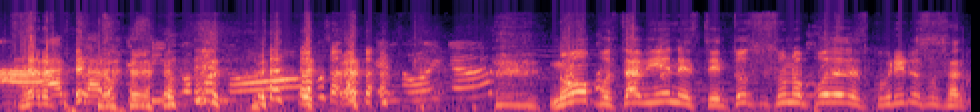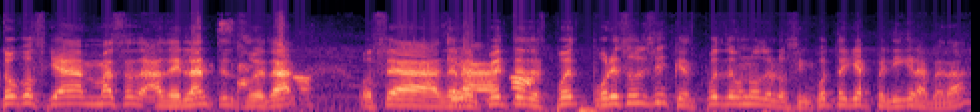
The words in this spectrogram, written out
Ah, repente- claro que sí, ¿cómo no? Pues ¿por qué no, oiga? no, pues está bien, este, entonces uno puede descubrir esos antojos ya más ad- adelante en su edad, o sea, de Claro. repente después, por eso dicen que después de uno de los 50 ya peligra, ¿verdad?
